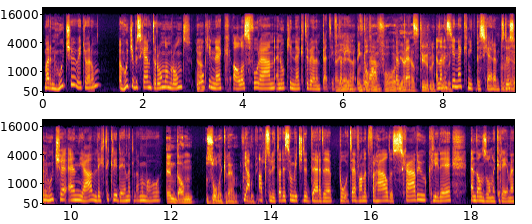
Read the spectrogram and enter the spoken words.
maar een hoedje. Weet je waarom? Een hoedje beschermt rondom rond, ook je nek, alles vooraan en ook je nek, terwijl een pet heeft ah, alleen ja, enkel vooraan van voor, ja, ja, tuurlijk. En dan is je nek niet beschermd. Ah, dus een hoedje en ja, lichte kledij met lange mouwen. En dan zonnecrème, Ja, ik. absoluut. Dat is zo'n beetje de derde poot hè, van het verhaal. Dus schaduw, kledij en dan zonnecrème.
